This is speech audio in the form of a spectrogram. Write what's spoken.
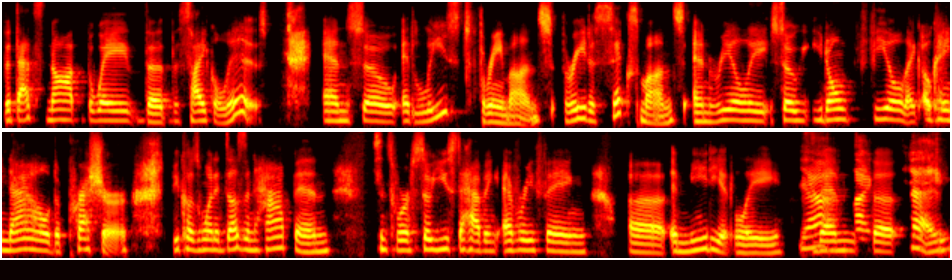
But that's not the way the the cycle is and so at least 3 months 3 to 6 months and really so you don't feel like okay now the pressure because when it doesn't happen since we're so used to having everything uh, immediately, yeah, then like, the okay.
